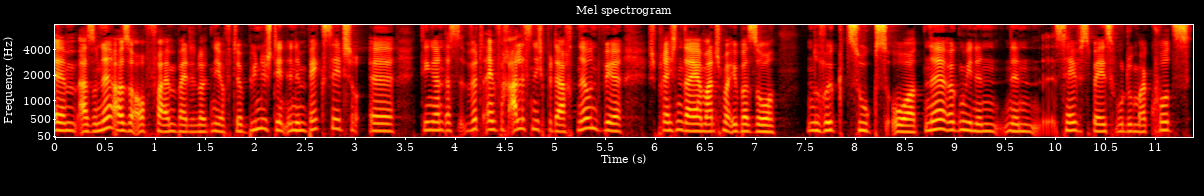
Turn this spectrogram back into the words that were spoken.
ähm, also ne, also auch vor allem bei den Leuten, die auf der Bühne stehen, in den Backstage-Dingern, das wird einfach alles nicht bedacht, ne? Und wir sprechen da ja manchmal über so einen Rückzugsort, ne? Irgendwie einen, einen Safe Space, wo du mal kurz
